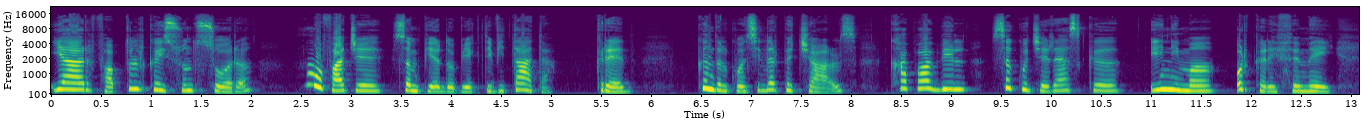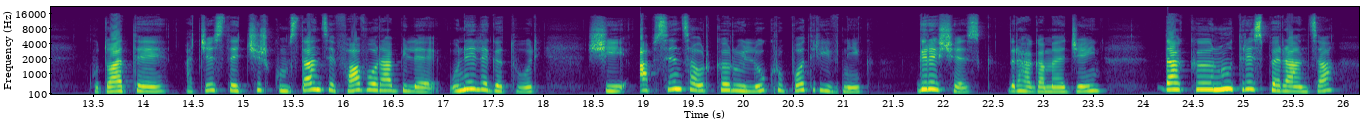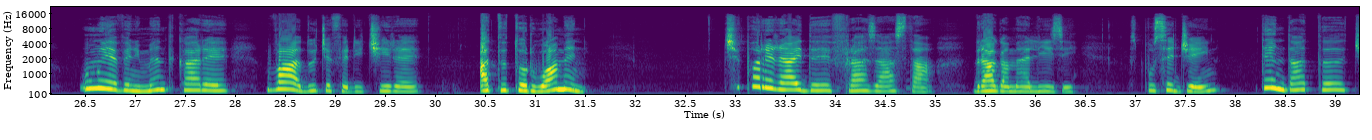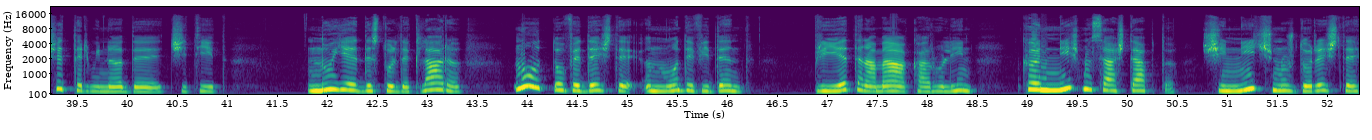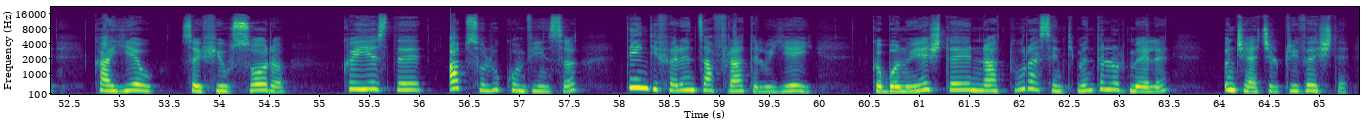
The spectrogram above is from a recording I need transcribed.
iar faptul că îi sunt soră nu mă face să-mi pierd obiectivitatea. Cred, când îl consider pe Charles capabil să cucerească inima oricărei femei. Cu toate aceste circumstanțe favorabile unei legături și absența oricărui lucru potrivnic, greșesc, draga mea Jane, dacă nu trebuie speranța unui eveniment care va aduce fericire atâtor oameni? Ce părere ai de fraza asta, draga mea Lizzie? spuse Jane, de îndată ce termină de citit. Nu e destul de clară? Nu dovedește în mod evident prietena mea, Carolin, că nici nu se așteaptă și nici nu-și dorește ca eu să-i fiu soră, că este absolut convinsă de indiferența fratelui ei, că bănuiește natura sentimentelor mele în ceea ce îl privește,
